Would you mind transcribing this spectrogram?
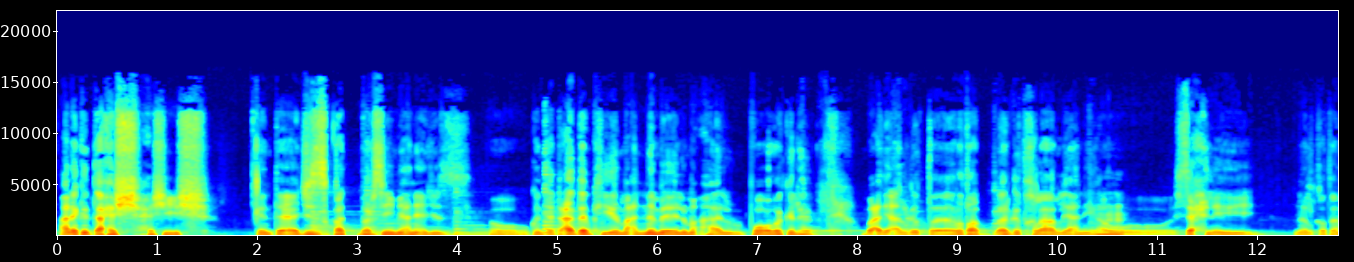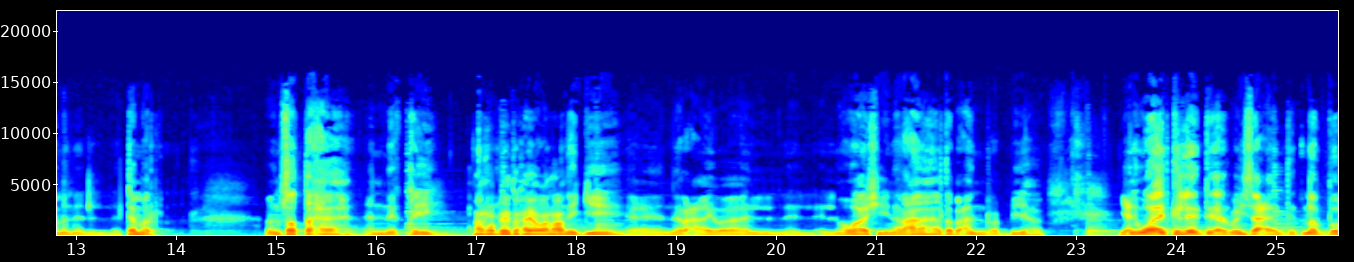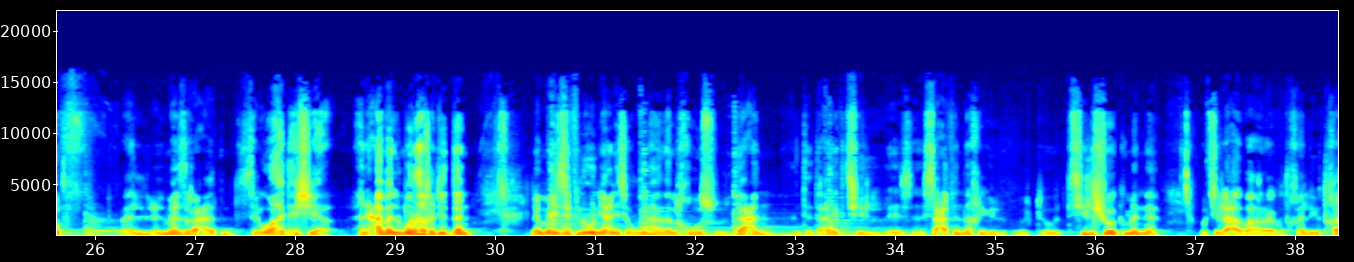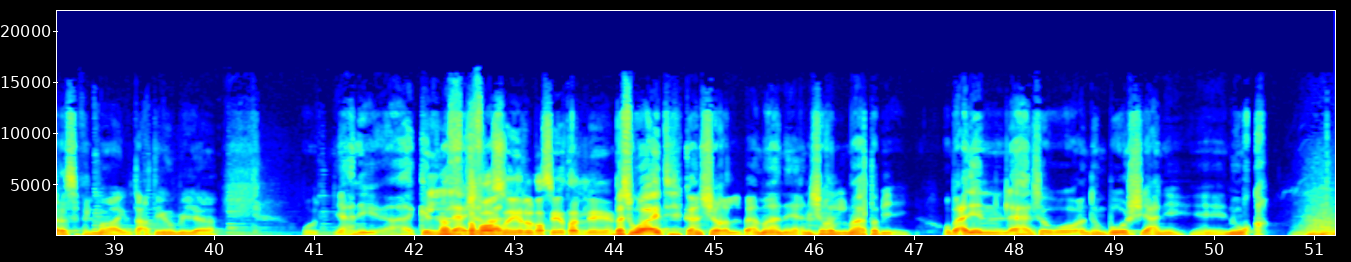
أنا كنت أحش حشيش كنت أجز قط برسيم يعني أجز وكنت أتعذب كثير مع النمل ومع هالفوضى كلها. وبعدين ألقط رطب ألقط خلال يعني أو سحلي نلقطه من التمر نسطحه ننقيه. ربيتوا حيوانات؟ نقيه نرعى أيوه ال- ال- المواشي نرعاها طبعا نربيها. يعني وايد كل 40 ساعة أنت تنظف ال- المزرعة تسوي وايد أشياء. يعني عمل مرهق جدا. لما يزفنون يعني يسوون هذا الخوص والدعن أنت عليك تشيل سعف النخيل وت- وتشيل الشوك منه وتشيل على ظهرك وتخليه وتخرسه في الماء وتعطيهم إياه. يعني شغال التفاصيل البسيطة اللي بس وايد كان شغل بأمانة يعني شغل ما طبيعي. وبعدين الأهل سووا عندهم بوش يعني إيه، نوق.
